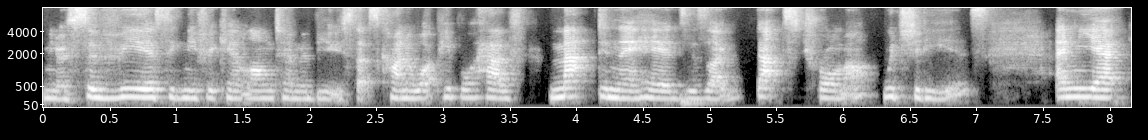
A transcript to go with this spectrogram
you know, severe, significant long-term abuse. That's kind of what people have mapped in their heads is like that's trauma, which it is. And yet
